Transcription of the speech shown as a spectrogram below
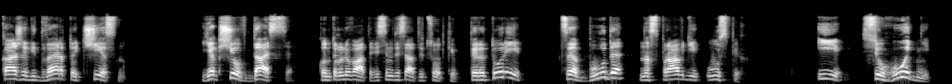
каже відверто, чесно: якщо вдасться контролювати 80% території, це буде насправді успіх. І сьогодні,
